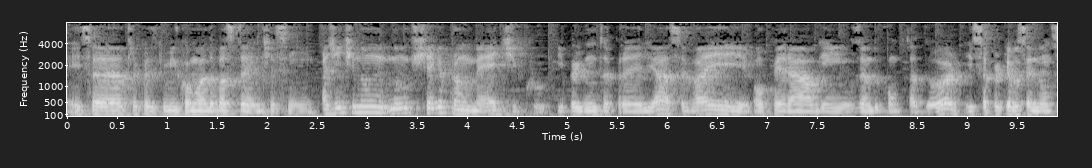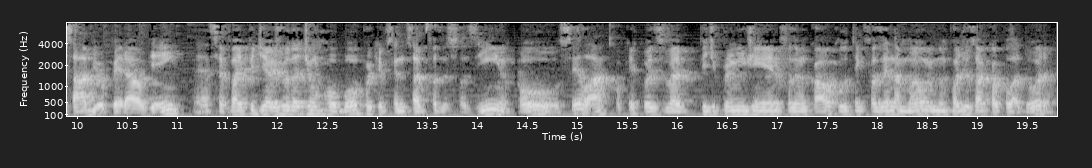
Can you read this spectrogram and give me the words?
Isso é outra coisa que me incomoda bastante, assim. A gente não, não chega para um médico e pergunta para ele, ah, você vai operar alguém usando o computador? Isso é porque você não sabe operar alguém? É, você vai pedir ajuda de um robô porque você não sabe fazer sozinho? Ou, sei lá, qualquer coisa. Você vai pedir para um engenheiro fazer um cálculo, tem que fazer fazer na mão e não pode usar calculadora.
